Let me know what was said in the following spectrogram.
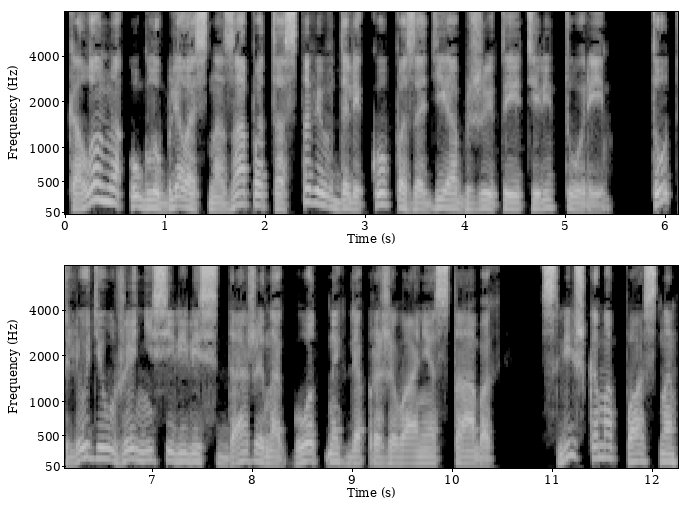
Колонна углублялась на запад, оставив далеко позади обжитые территории. Тут люди уже не селились даже на годных для проживания стабах. Слишком опасно,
